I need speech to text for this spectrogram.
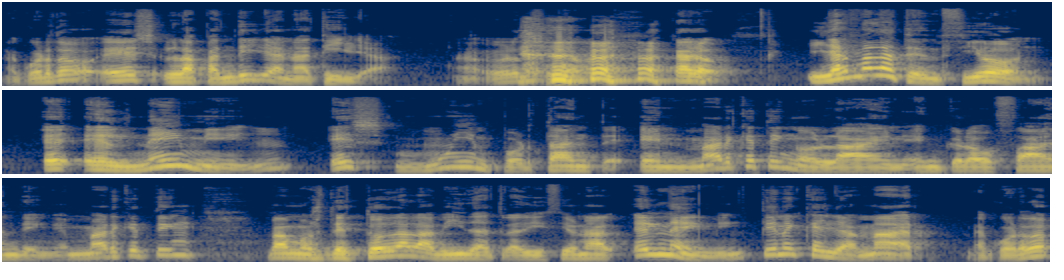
¿De acuerdo? Es la pandilla natilla. claro, llama la atención. E, el, naming es muy importante en marketing online, en crowdfunding, en marketing, vamos, de toda la vida tradicional. El naming tiene que llamar, ¿de acuerdo?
